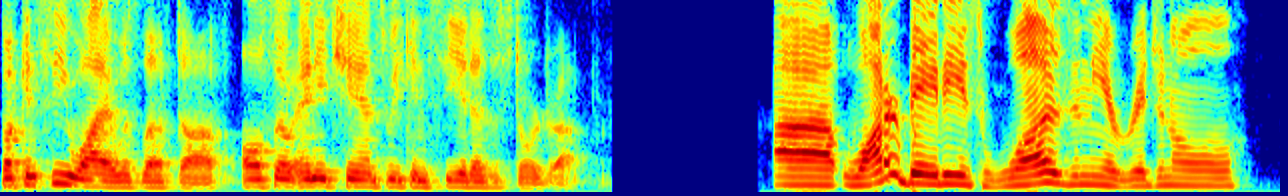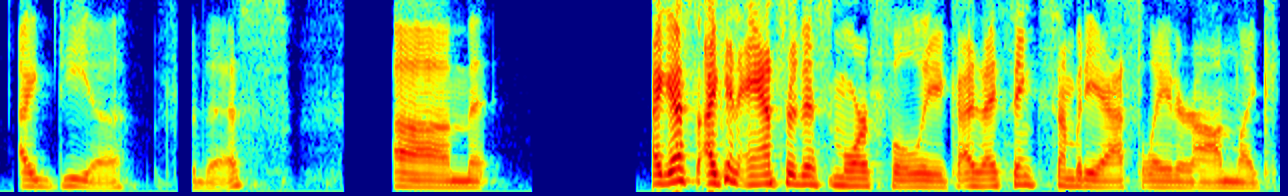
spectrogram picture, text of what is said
but can see why it was left off. Also, any chance we can see it as a store drop? Uh, Water Babies was in the original idea for this. Um, I guess I can answer this more fully. 'cause I think somebody asked later on, like,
